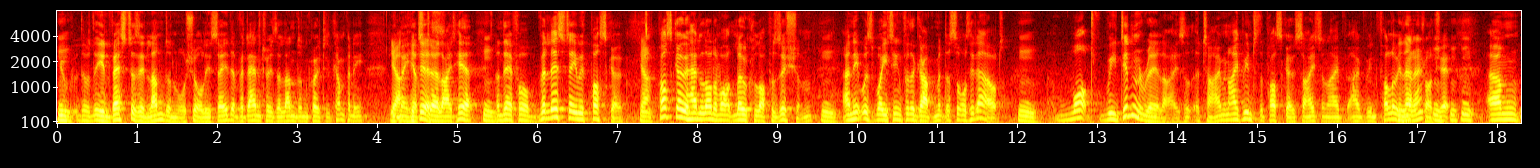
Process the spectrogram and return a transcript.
you, mm. the, the, investors in London will surely say that Vedanta is a London-quoted company. You yeah, may have Sterlite here, mm. and therefore, but let's stay with POSCO. Yeah. POSCO had a lot of local opposition, mm. and it was waiting for the government to sort it out. Mm. What we didn't realise at the time, and I've been to the POSCO site and I've, I've been following that, that right? project, -hmm. um,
